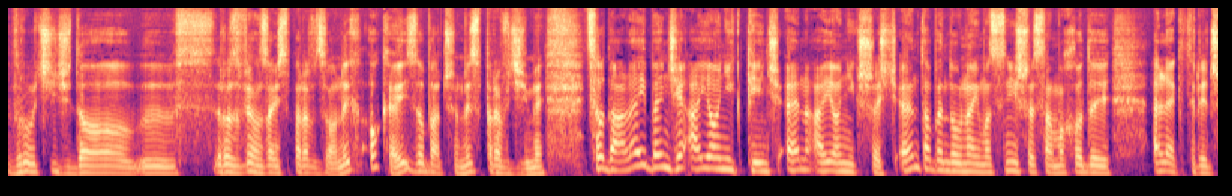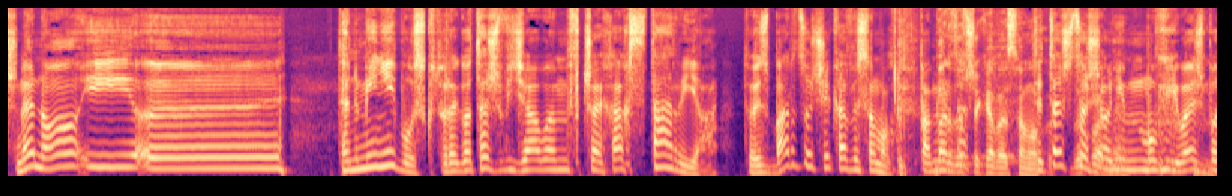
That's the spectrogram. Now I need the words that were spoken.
wrócić do rozwiązań sprawdzonych. Okej, okay, zobaczymy, sprawdzimy. Co dalej? Będzie Ioniq 5N, Ioniq 6N. To będą najmocniejsze samochody elektryczne. No i yy, ten minibus, którego też widziałem w Czechach, Staria. To jest bardzo ciekawy samochód. Pamiętasz? Bardzo ciekawy samochód. Ty też coś Dokładnie. o nim mówiłeś, bo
